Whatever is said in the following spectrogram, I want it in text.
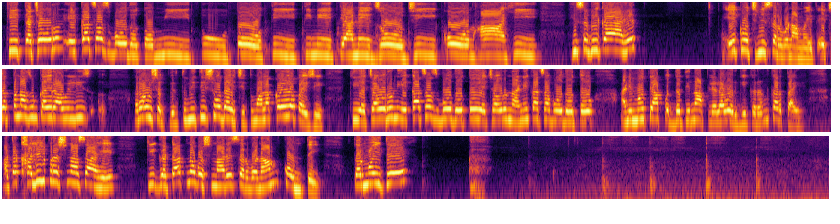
की त्याच्यावरून एकाचाच बोध होतो. मी तू तो ती तिने त्याने जो जी कोण हा ही. ही सगळी काय आहेत? एकवचनी सर्वनाम आहेत. याच्यात पण अजून काही राहिली राहू शकतील. तुम्ही ती शोधायची. तुम्हाला कळलं पाहिजे की याच्यावरून एकाचाच बोध होतो याच्यावरून अनेकाचा बोध होतो आणि मग त्या पद्धतीनं आपल्याला वर्गीकरण करता येईल. आता खालील प्रश्न असा आहे की गटातनं बसणारे सर्वनाम कोणते? तर मग इथे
